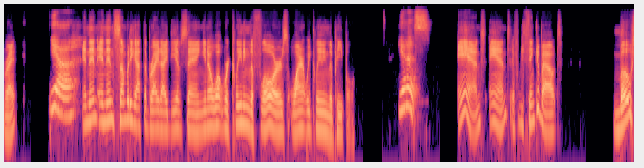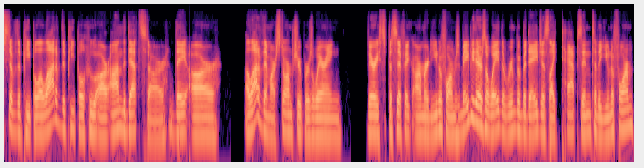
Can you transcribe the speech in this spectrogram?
right? Yeah, And then and then somebody got the bright idea of saying, you know what, we're cleaning the floors. Why aren't we cleaning the people? yes, And and if we think about most of the people, a lot of the people who are on the Death Star, they are a lot of them are stormtroopers wearing very specific armored uniforms. Maybe there's a way the Roomba bidet just like taps into the uniform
